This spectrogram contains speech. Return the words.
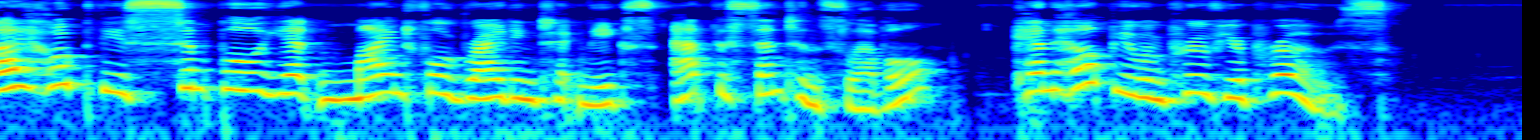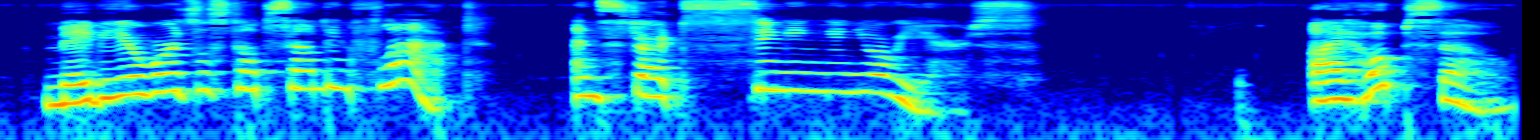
I hope these simple yet mindful writing techniques at the sentence level can help you improve your prose. Maybe your words will stop sounding flat and start singing in your ears. I hope so.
